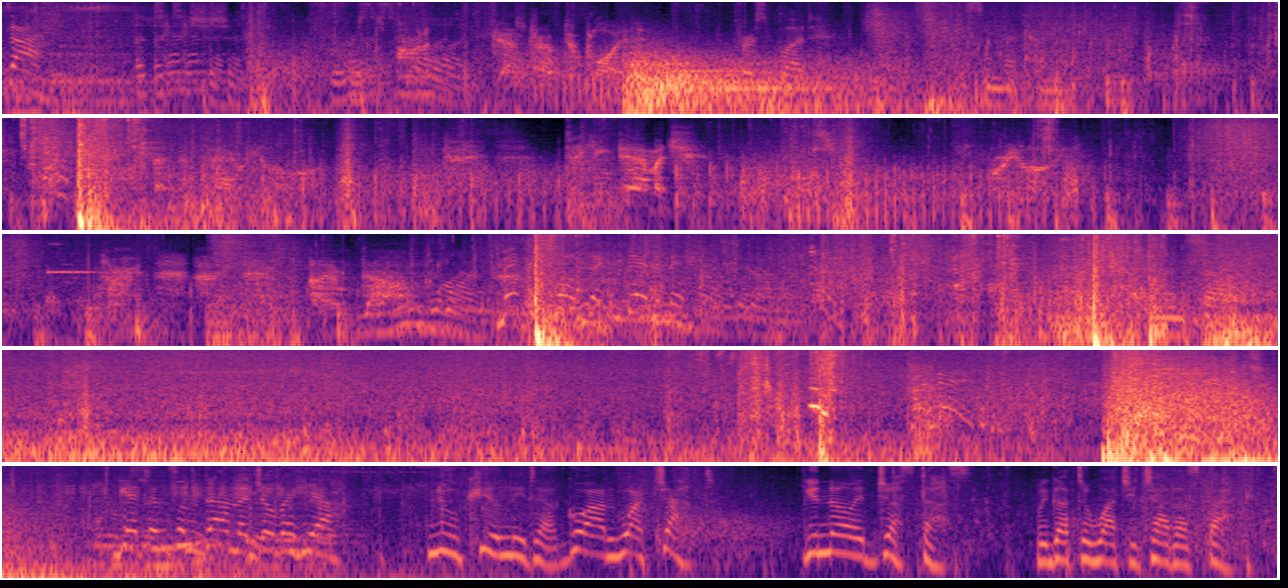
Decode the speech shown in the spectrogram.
Hostile! Attention. First blood. Gas trap deployed. First blood. I seen that coming. That's very low. Taking damage. Reloading. I'm down. Round one. Make Getting some damage over here. New kill leader, go on, watch out. You know it just us. We got to watch each other's back.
